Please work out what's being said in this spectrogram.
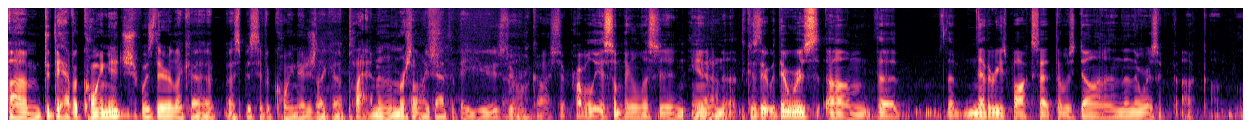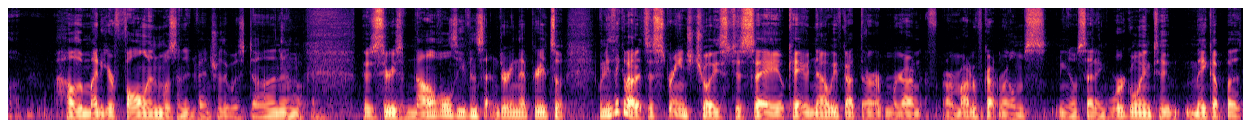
Um, did they have a coinage? Was there like a, a specific coinage, like a platinum or something like that, that they used? Or? Oh gosh, there probably is something listed in, in Yeah. uh, because there, there was um, the the Netherese box set that was done, and then there was a, a, a- how the Mighty Are Fallen was an adventure that was done, and okay. There's a series of novels even set during that period. So when you think about it, it's a strange choice to say, okay, now we've got our modern, our modern Forgotten Realms, you know, setting. We're going to make up a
